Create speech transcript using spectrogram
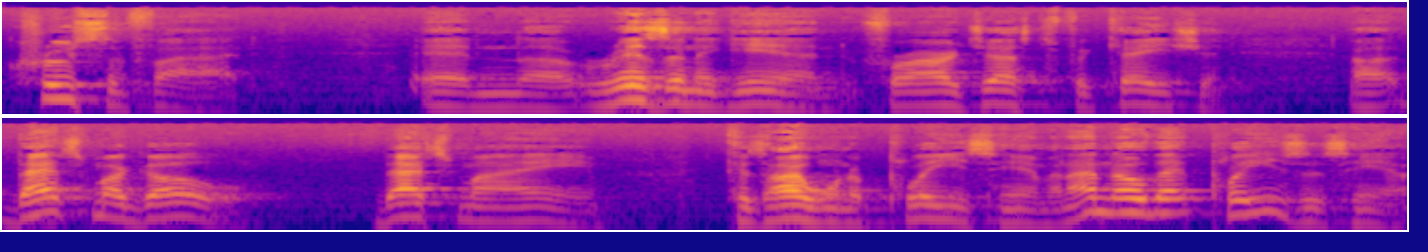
crucified and uh, risen again for our justification. Uh, that's my goal. That's my aim because I want to please Him. And I know that pleases Him.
